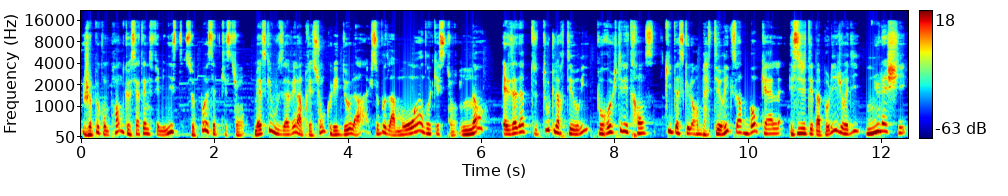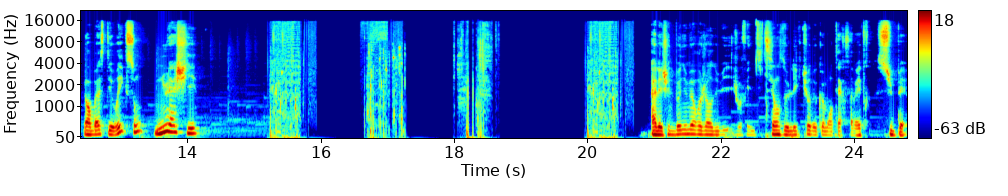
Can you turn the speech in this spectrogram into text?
Je peux comprendre que certaines féministes se posent cette question, mais est-ce que vous avez l'impression que les deux là, elles se posent la moindre question? Non Elles adaptent toutes leurs théories pour rejeter les trans, quitte à ce que leur base théorique soit bancale. Et si j'étais pas poli, j'aurais dit nul à chier. Leurs bases théoriques sont nul à chier. Allez, je suis de bonne humeur aujourd'hui, je vous fais une petite séance de lecture de commentaires, ça va être super.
